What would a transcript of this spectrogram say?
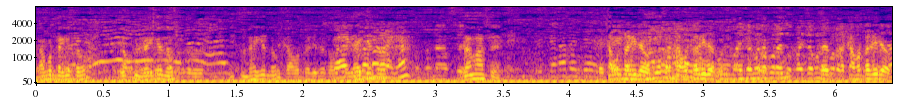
কাপড় ঢেকে দাও একটু ঢেকে দাও ঢেকে দাও কাপড় দিয়ে দাও। ঢেকে দাও আছে কাপড় কাপড়।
